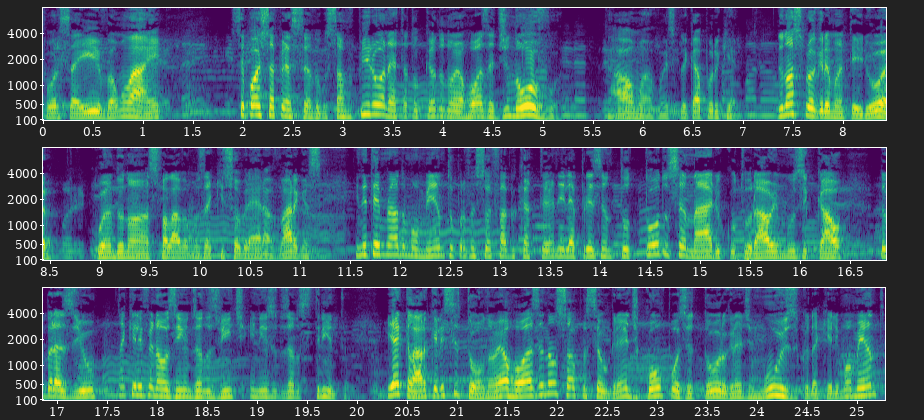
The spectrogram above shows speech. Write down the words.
Força aí, vamos lá, hein? Você pode estar pensando, Gustavo pirou, né? Tá tocando Noel Rosa de novo. Calma, vou explicar por quê. No nosso programa anterior, quando nós falávamos aqui sobre a Era Vargas, em determinado momento o professor Fábio Catani ele apresentou todo o cenário cultural e musical do Brasil naquele finalzinho dos anos 20 início dos anos 30. E é claro que ele citou Noel Rosa não só por ser o grande compositor, o grande músico daquele momento,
